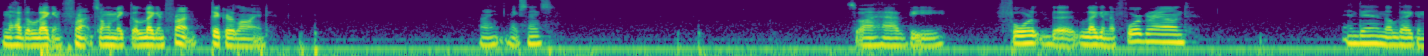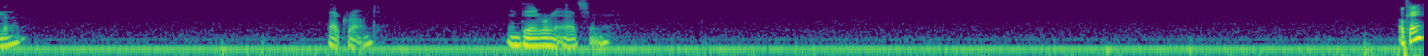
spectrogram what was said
and I have the leg in front. So I'm going to make the leg in front thicker lined. Right? Make sense? So I have the for the leg in the foreground and then the leg in the background. And then we're going to add some Okay?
